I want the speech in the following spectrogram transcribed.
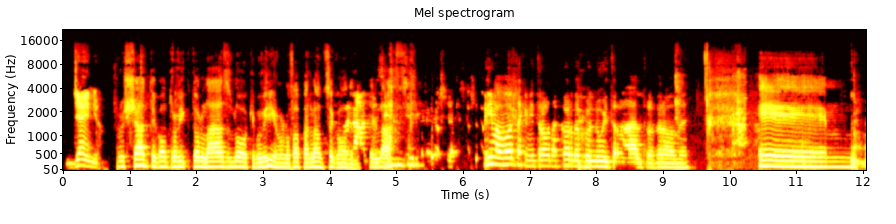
Genio! Frusciante contro Victor Laszlo, che poverino non lo fa parlare un secondo. Sì, sì, Prima volta che mi trovo d'accordo con lui, tra l'altro, però. Beh. Ehm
